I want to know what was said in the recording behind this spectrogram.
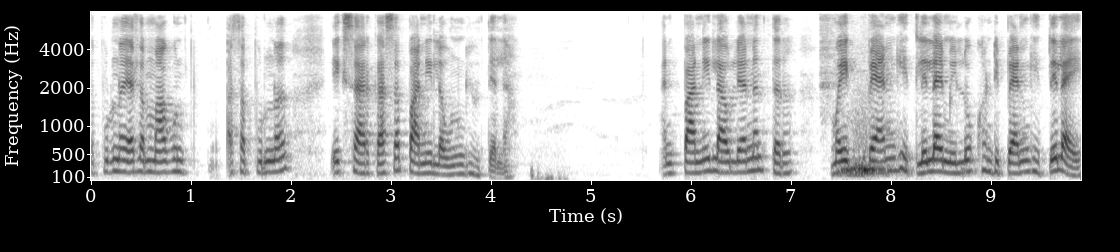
तर पूर्ण याला मागून असा पूर्ण एकसारखा असा पाणी लावून घेऊ त्याला. आणि पाणी लावल्यानंतर मग एक पॅन घेतलेला आहे मी लोखंडी पॅन घेतलेला आहे.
